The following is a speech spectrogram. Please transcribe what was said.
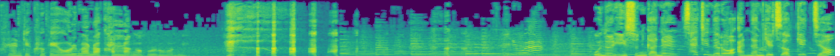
그런데 그게 얼마나 갈랑가 불러오니 이리 와. 오늘 이 순간을 사진으로 안 남길 수 없겠죠?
